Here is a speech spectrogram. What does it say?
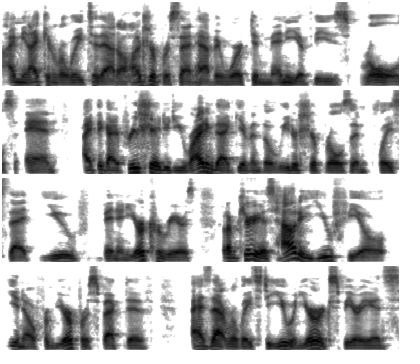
I mean, I can relate to that 100% having worked in many of these roles. And I think I appreciated you writing that given the leadership roles in place that you've been in your careers. But I'm curious, how do you feel, you know, from your perspective, as that relates to you and your experience,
